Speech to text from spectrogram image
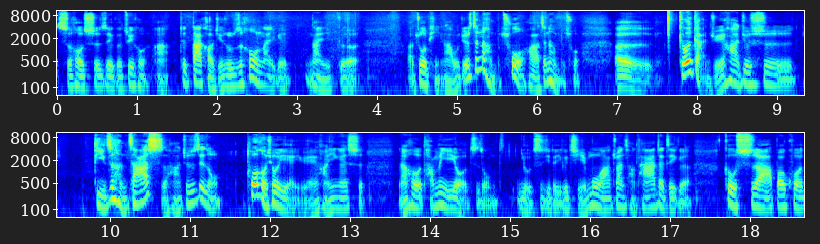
时候是这个最后啊，就大考结束之后那一个那一个啊作品啊，我觉得真的很不错哈，真的很不错。呃，给我感觉哈，就是底子很扎实哈，就是这种脱口秀演员哈，应该是，然后他们也有这种有自己的一个节目啊，专场，他的这个构思啊，包括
